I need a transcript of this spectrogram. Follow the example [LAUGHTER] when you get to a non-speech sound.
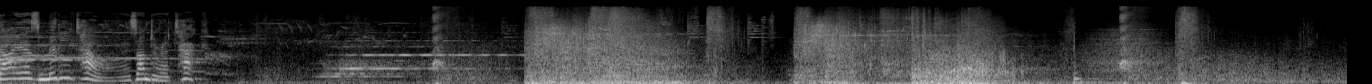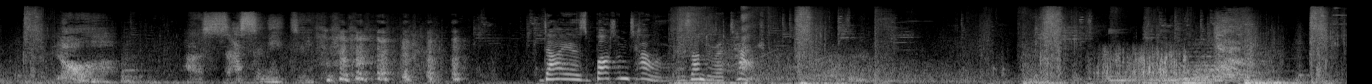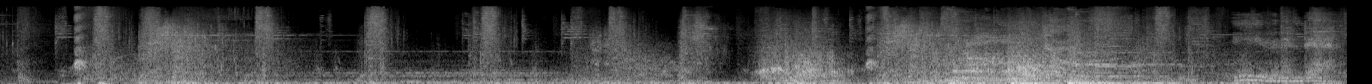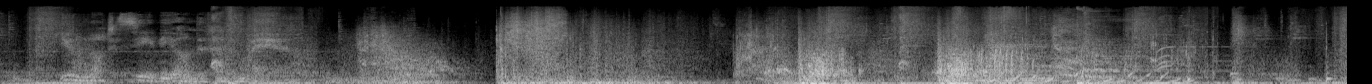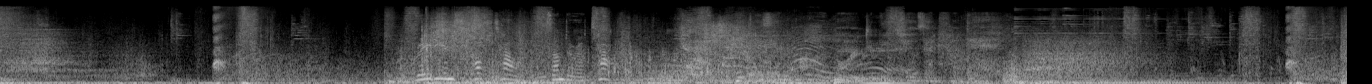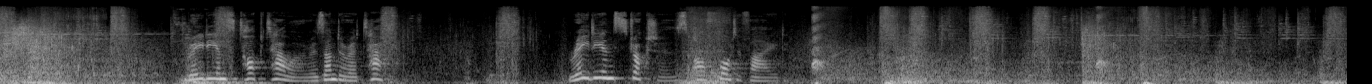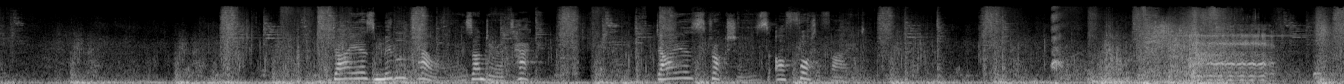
Dire's middle tower is under attack. No! Assassinated. [LAUGHS] Dire's bottom tower is under attack. Radiant's top tower is under attack. Radiant's top tower is under attack. Radiant structures are fortified. Dire's middle tower is under attack. Dire's structures are fortified.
